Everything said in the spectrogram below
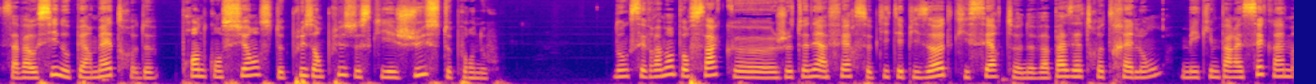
Ça va aussi nous permettre de prendre conscience de plus en plus de ce qui est juste pour nous. Donc c'est vraiment pour ça que je tenais à faire ce petit épisode qui certes ne va pas être très long, mais qui me paraissait quand même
